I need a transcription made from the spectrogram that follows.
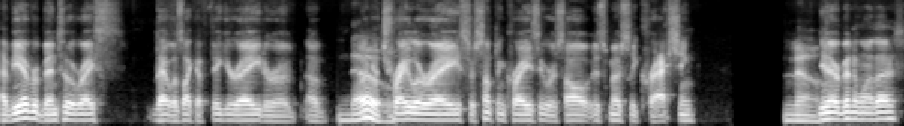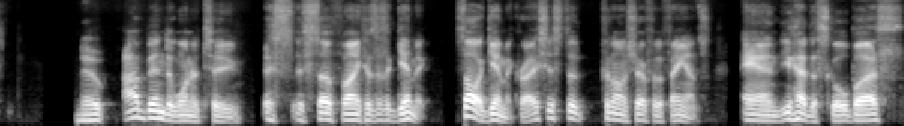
Have you ever been to a race that was like a figure eight or a, a no like a trailer race or something crazy where it's all it's mostly crashing? no You ever been to one of those? nope I've been to one or two. It's it's so funny because it's a gimmick. It's all a gimmick, right? It's just to put on a show for the fans. And you had the school bus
